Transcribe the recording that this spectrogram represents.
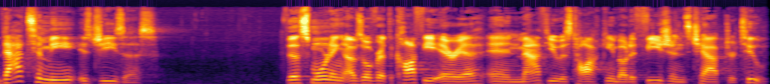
That to me is Jesus. This morning I was over at the coffee area and Matthew was talking about Ephesians chapter 2.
